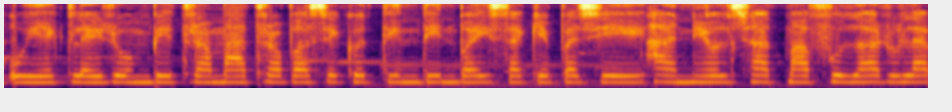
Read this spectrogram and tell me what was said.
ऊ एक्लै रुमभित्र मात्र बसेको तिन दिन भइसकेपछि हान्युल छतमा फुलहरूलाई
